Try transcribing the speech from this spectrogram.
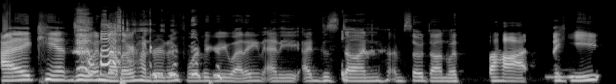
I can't do another 104 degree wedding. Any, I'm just done. I'm so done with the hot, the heat.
